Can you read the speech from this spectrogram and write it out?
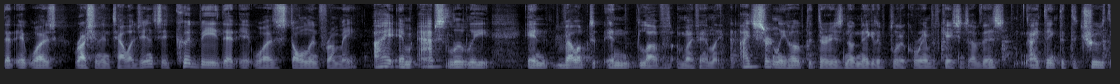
that it was Russian intelligence. It could be that it was stolen from me. I am absolutely enveloped in love of my family. I certainly hope that there is no negative political ramifications of this. I think that the truth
